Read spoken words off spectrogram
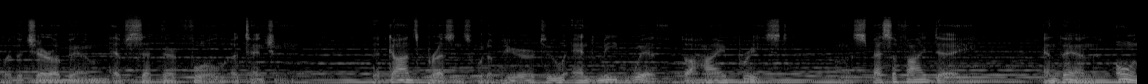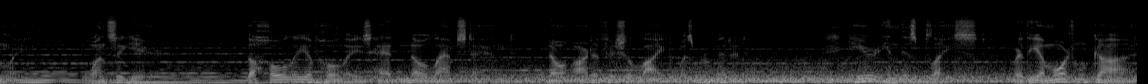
where the cherubim have set their full attention, that God's presence would appear to and meet with the high priest on a specified day, and then only once a year. The Holy of Holies had no lampstand, no artificial light was permitted. Here in this place, where the immortal God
